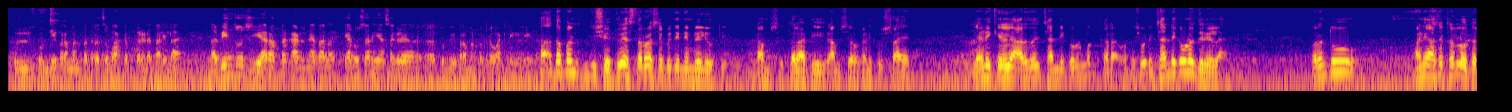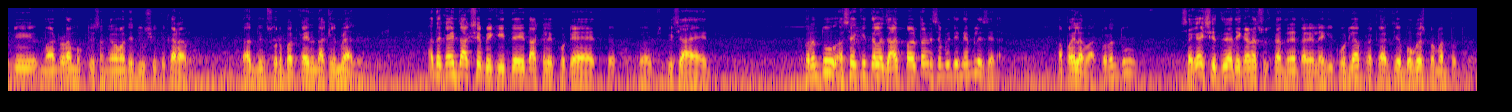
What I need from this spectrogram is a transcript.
कुल कुणबी प्रमाणपत्राचं वाटप करण्यात आलेलं आहे. नवीन जो जी आर आता काढण्यात आला त्यानुसार ह्या सगळ्या अ, कुणबी प्रमाणपत्र वाटले गेले. हा आता पण जी क्षेत्रीय स्तरावर समिती नेमलेली होती ग्राम तलाठी ग्रामसेवक आणि कृषी सहाय्यक यांनी केलेल्या अर्जाची छाननी करून मग करावं. तर शेवटी छाननी करूनच दिलेलं आहे. परंतु आणि असं ठरलं होतं की मराठवाडा मुक्ती संग्रामाच्या दिवशी ते करावं. राजनैतिक स्वरूपात काही दाखले मिळाले. आता काही आक्षेप आहे की ते दाखले खोटे आहेत चुकीचे आहेत. परंतु असं आहे की त्याला जात पडताळणी समिती नेमलीच आहे ना हा पहिला भाग. परंतु सगळ्या क्षेत्रीय अधिकाऱ्यांना सूचना देण्यात आलेल्या आहे की कुठल्या प्रकारचे बोगस प्रमाणपत्र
